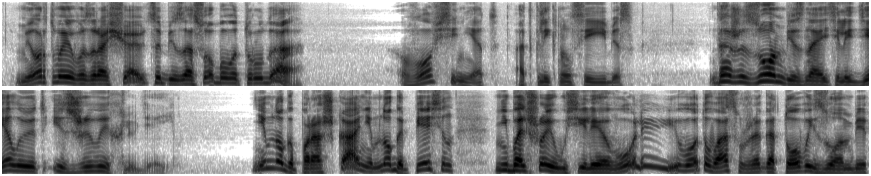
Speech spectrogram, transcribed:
— мертвые возвращаются без особого труда». «Вовсе нет», — откликнулся Ибис. «Даже зомби, знаете ли, делают из живых людей. Немного порошка, немного песен — небольшое усилие воли, и вот у вас уже готовый зомби.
